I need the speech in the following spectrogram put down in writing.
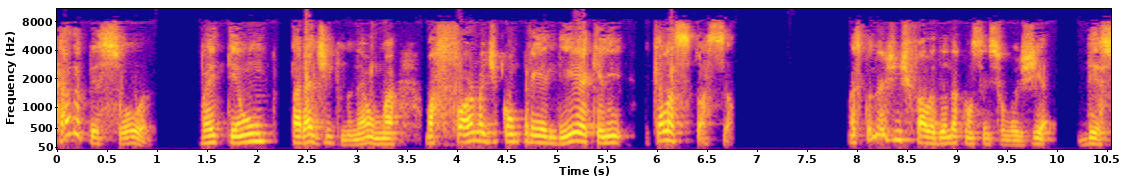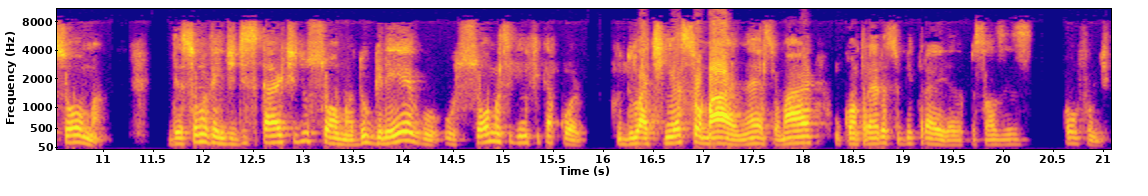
cada pessoa vai ter um paradigma, né? uma, uma forma de compreender aquele, aquela situação. Mas quando a gente fala dentro da conscienciologia de soma, de soma vem de descarte do soma. Do grego, o soma significa corpo. Do latim é somar, né? Somar, o contrário é subtrair. O pessoal às vezes confunde.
